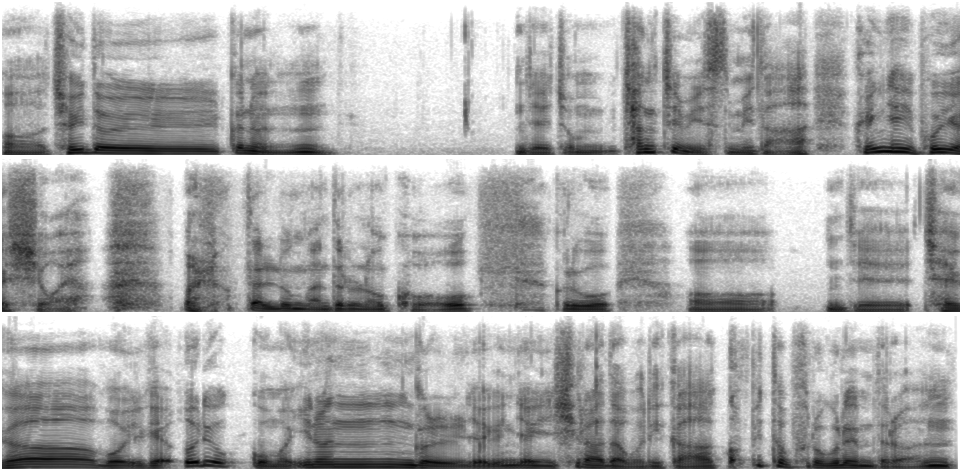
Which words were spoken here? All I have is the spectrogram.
어, 저희들 거는 이제 좀 장점이 있습니다. 굉장히 보기가 쉬워요. 얼룩달룩 만들어 놓고, 그리고, 어, 이제 제가 뭐 이렇게 어렵고 뭐 이런 걸 굉장히 싫어하다 보니까 컴퓨터 프로그램들은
